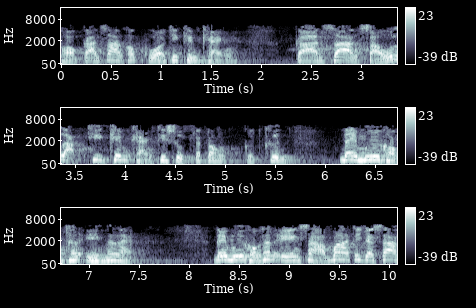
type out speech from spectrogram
ของการสร้างครอบครัวที่เข้มแข็ง การสร้างเสาหลักที่เข้มแข็งที่สุดจะต้องเกิดขึ้น ในมือของท่านเองนั่นแหละ ในมือของท่านเองสามารถที่จะสร้าง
